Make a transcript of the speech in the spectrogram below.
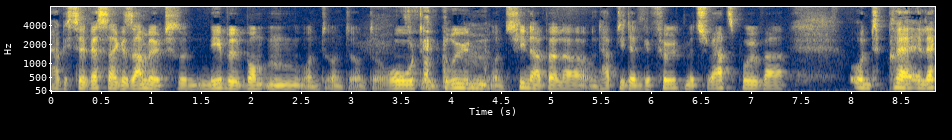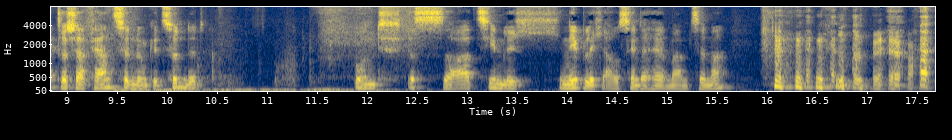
habe ich Silvester gesammelt, so Nebelbomben und und und Rot und Grün und China-Böller und habe die dann gefüllt mit Schwarzpulver und per elektrischer Fernzündung gezündet. Und das sah ziemlich neblig aus hinterher in meinem Zimmer. Ja.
